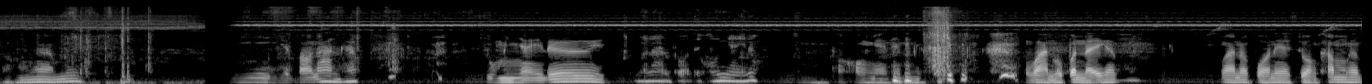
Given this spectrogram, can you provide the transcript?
ดอกงามเลยนี่เห็ดเบาล้านครับจุ่มใหญ่เลยว่าร้านก็แต่ของใหญ่เนาะพอของใหญ่ได้นี่หวานมาปันไหนครับหวานมาพอเนี่ยช่วงค่ำครับ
